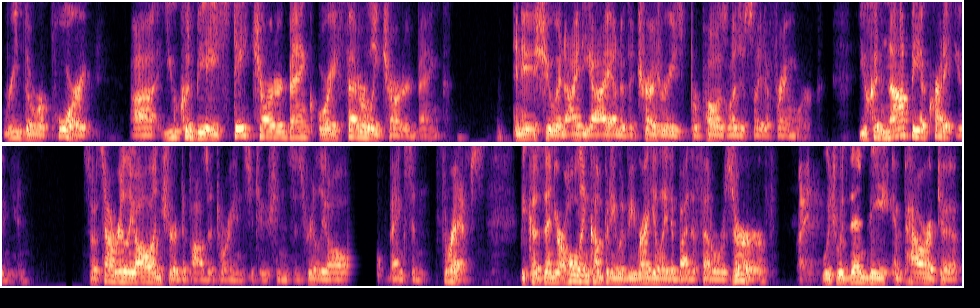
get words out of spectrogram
read the report uh, you could be a state chartered bank or a federally chartered bank and issue an IDI under the Treasury's proposed legislative framework. You could not be a credit union. So it's not really all insured depository institutions, it's really all banks and thrifts, because then your holding company would be regulated by the Federal Reserve, right. which would then be empowered to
